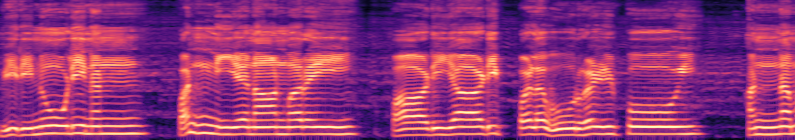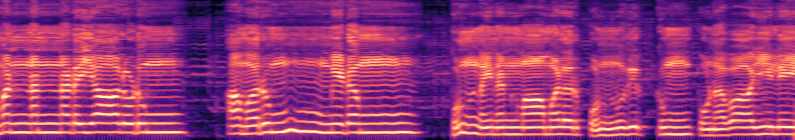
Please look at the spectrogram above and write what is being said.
விரிநூலினன் பன்னிய நான்மறை பாடியாடிப் பல ஊர்கள் போய் அன்னமன்னன் அடையாளொடும் அமரும் இடம் புன்னை நன்மாமலர் பொன்னுதிர்க்கும் புனவாயிலே.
